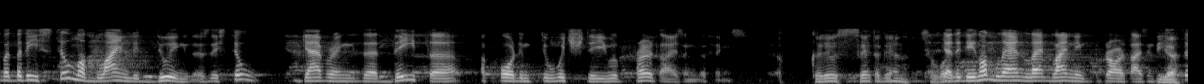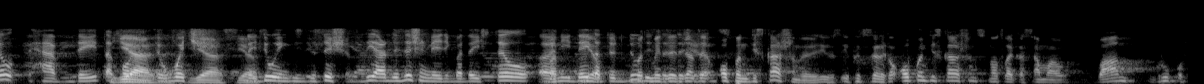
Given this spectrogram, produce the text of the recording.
But but they still not blindly doing this. They still gathering the data according to which they were prioritizing the things. Could you say it again? So yeah, they, are not blind, blindly prioritizing. They yeah. still have data yes, to which yes, yes. they're doing these decisions. They are decision making, but they still uh, but, need data yeah, to do but these decisions. But open discussion. If it's like an open discussion, it's not like a somehow one group of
